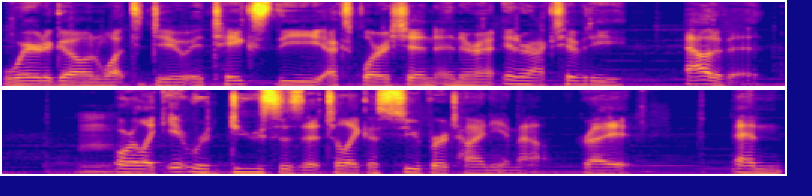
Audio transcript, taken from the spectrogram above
where to go and what to do. It takes the exploration and inter- interactivity out of it hmm. or like it reduces it to like a super tiny amount, right? And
